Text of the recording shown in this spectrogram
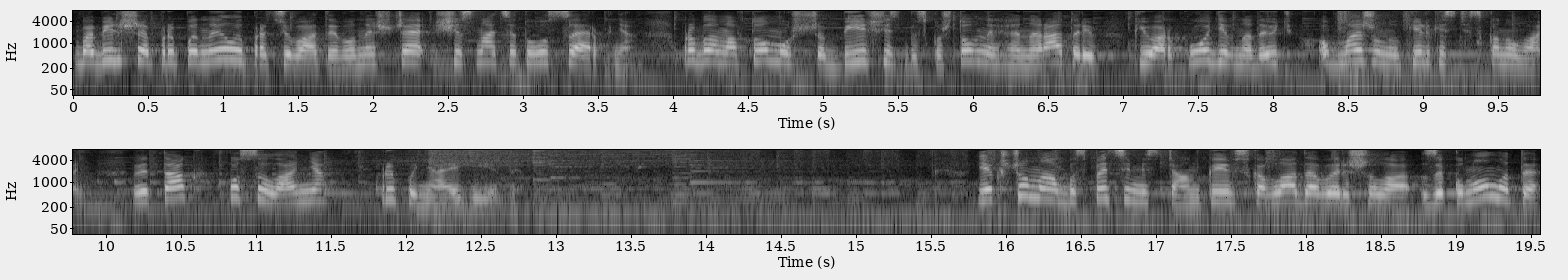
Ба більше припинили працювати вони ще 16 серпня. Проблема в тому, що більшість безкоштовних генераторів QR-кодів надають обмежену кількість сканувань. Відтак посилання припиняє діяти. Якщо на безпеці містян київська влада вирішила зекономити,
